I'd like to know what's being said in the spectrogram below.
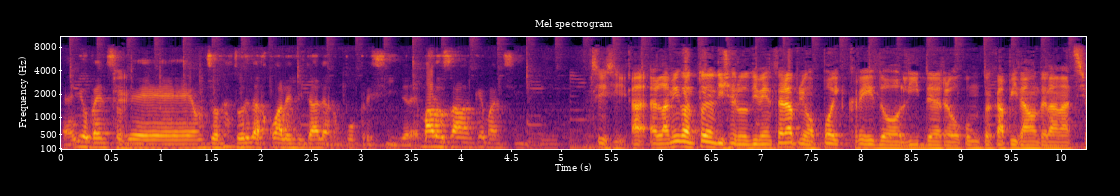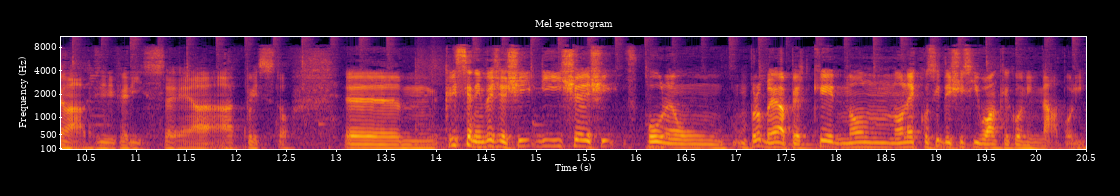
eh, io penso che è un giocatore dal quale l'Italia non può prescindere, ma lo sa anche Mancini. Sì, sì, l'amico Antonio dice lo diventerà prima o poi, credo, leader o comunque capitano della nazionale, si riferisse a, a questo. Eh, Cristian invece ci dice, ci pone un, un problema perché non, non, è così decisivo anche con il Napoli.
